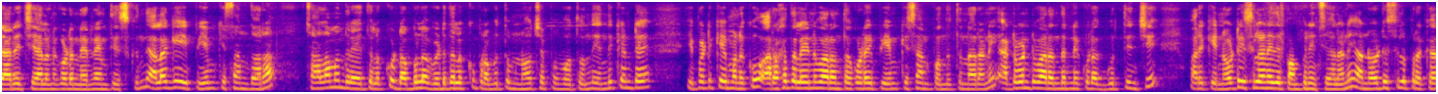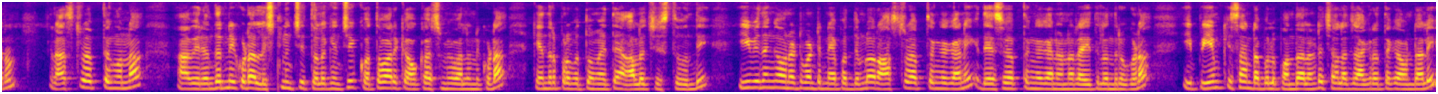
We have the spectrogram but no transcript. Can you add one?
జారీ చేయాలని కూడా నిర్ణయం తీసుకుంది. అలాగే ఈ పిఎం కిసాన్ ద్వారా చాలామంది రైతులకు డబ్బుల విడుదలకు ప్రభుత్వం నో చెప్పబోతుంది. ఎందుకంటే ఇప్పటికే మనకు అర్హత లేని వారంతా కూడా ఈ పిఎం కిసాన్ పొందుతున్నారని అటువంటి వారందరినీ కూడా గుర్తించి వారికి నోటీసులు అనేది పంపిణీ చేయాలని ఆ నోటీసుల ప్రకారం రాష్ట్ర వ్యాప్తంగా ఉన్న వీరందరినీ కూడా లిస్ట్ నుంచి తొలగించి కొత్త వారికి అవకాశం ఇవ్వాలని కూడా కేంద్ర ప్రభుత్వం అయితే ఆలోచిస్తూ ఉంది. ఈ ఈ విధంగా ఉన్నటువంటి నేపథ్యంలో రాష్ట్ర వ్యాప్తంగా కానీ దేశవ్యాప్తంగా కానీ ఉన్న రైతులందరూ కూడా ఈ పీఎం కిసాన్ డబ్బులు పొందాలంటే చాలా జాగ్రత్తగా ఉండాలి.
